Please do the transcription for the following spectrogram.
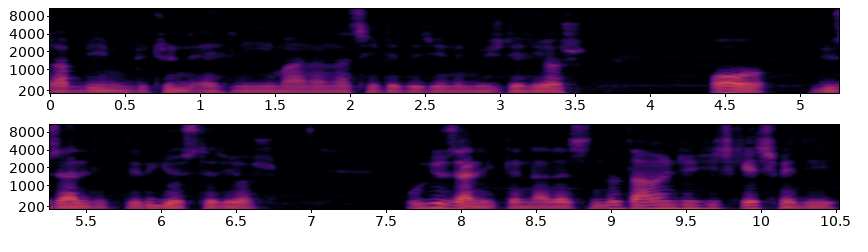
Rabbim bütün ehli imana nasip edeceğini müjdeliyor. O güzellikleri gösteriyor. Bu güzelliklerin arasında daha önce hiç geçmediği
